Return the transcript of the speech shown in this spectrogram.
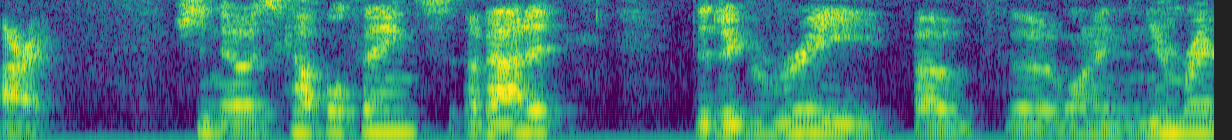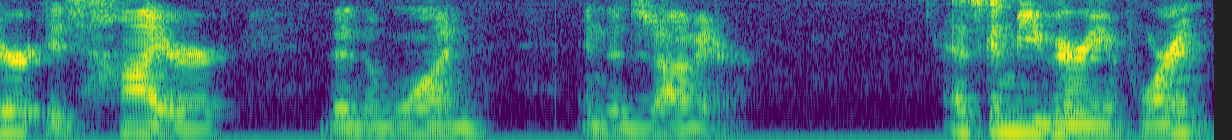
Alright, should notice a couple things about it. The degree of the one in the numerator is higher than the one in the denominator. That's going to be very important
